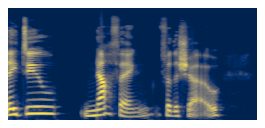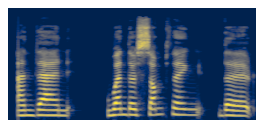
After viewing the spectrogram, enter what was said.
They do nothing for the show and then when there's something that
